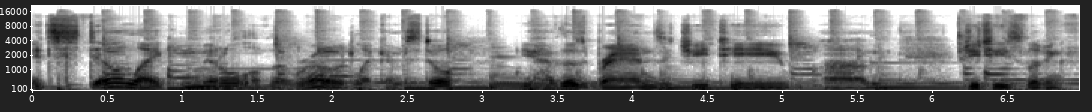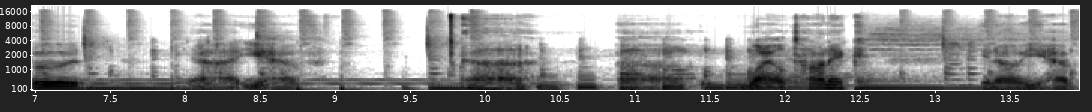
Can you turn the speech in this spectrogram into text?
it's still like middle of the road. Like I'm still, you have those brands, GT, um, GT's Living Food. Uh, you have uh, uh, Wild Tonic. You know, you have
